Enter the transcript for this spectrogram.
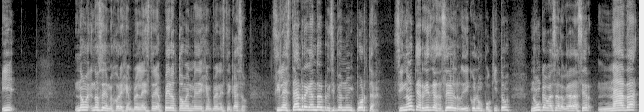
Y no, no soy el mejor ejemplo en la historia, pero tómenme de ejemplo en este caso. Si la están regando al principio, no importa. Si no te arriesgas a hacer el ridículo un poquito, nunca vas a lograr hacer nada,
